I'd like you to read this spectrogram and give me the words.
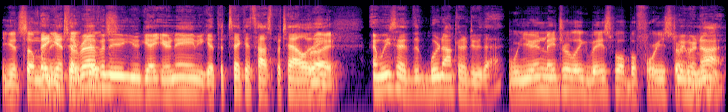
you get so many. they get the revenue. You get your name. You get the tickets, hospitality. Right. And we said that we're not going to do that. Were you in Major League Baseball before you started? We were not.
